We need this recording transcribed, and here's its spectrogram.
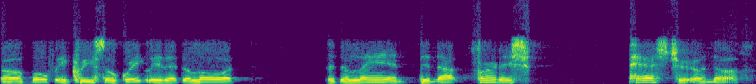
uh, both increased so greatly that the Lord, that the land did not furnish pasture enough.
